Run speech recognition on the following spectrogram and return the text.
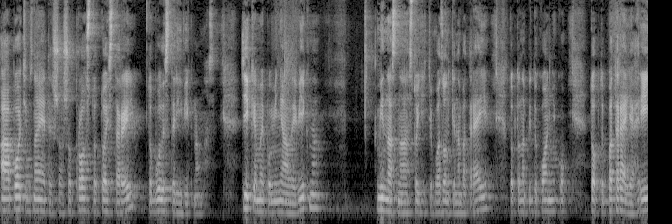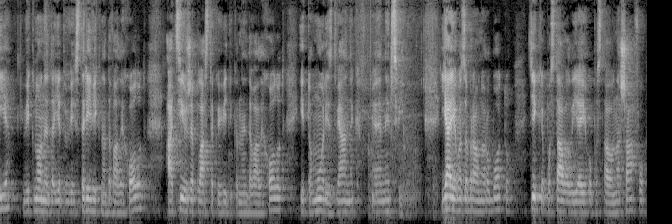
А потім, знаєте, що, що просто той старий, то були старі вікна у нас. Тільки ми поміняли вікна, він у нас на стоїть в вазонки на батареї, тобто на підоконнику. Тобто батарея гріє, вікно не дає, старі вікна давали холод, а ці вже пластикові вікна не давали холод, і тому різдвяник е, не цвів. Я його забрав на роботу, тільки поставили, я його поставив на шафу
